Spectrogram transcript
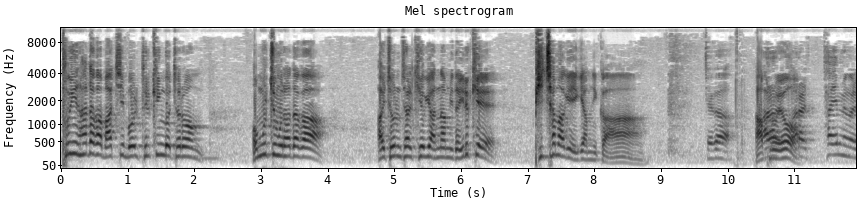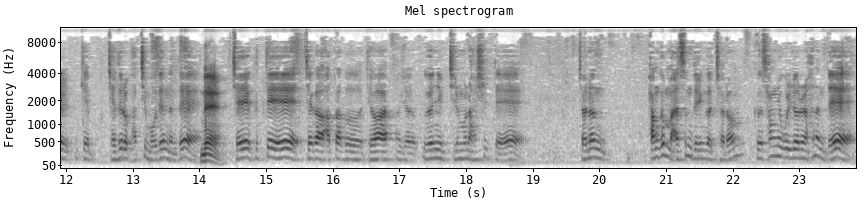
부인하다가 마치 뭘 들킨 것처럼 어물쭈물 하다가 아니 저는 잘 기억이 안 납니다. 이렇게 비참하게 얘기합니까? 제가 앞으로요. 말할, 말할 타이밍을 이렇게 제대로 받지 못했는데 네. 제 그때 제가 아까 그 대화 의원님 질문하실 때 저는 방금 말씀드린 것처럼 그 상륙 훈련을 하는데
